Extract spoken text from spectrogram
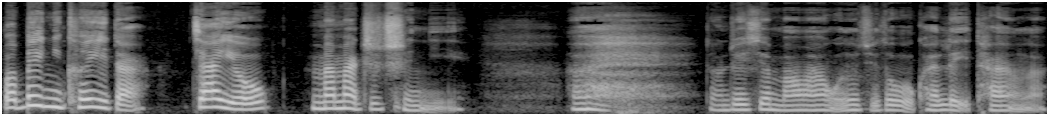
宝贝，你可以的，加油，妈妈支持你。唉，等这些忙完，我都觉得我快累瘫了。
